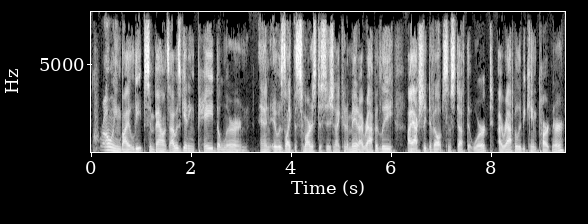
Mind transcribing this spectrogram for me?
growing by leaps and bounds. I was getting paid to learn. And it was like the smartest decision I could have made. I rapidly, I actually developed some stuff that worked. I rapidly became partner.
